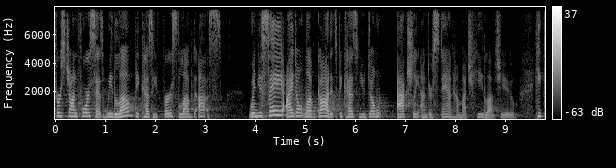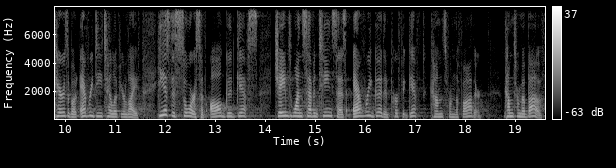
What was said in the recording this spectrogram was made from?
1 John 4 says, We love because he first loved us. When you say, I don't love God, it's because you don't actually understand how much he loves you. He cares about every detail of your life. He is the source of all good gifts. James 1:17 says, "Every good and perfect gift comes from the Father, comes from above."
